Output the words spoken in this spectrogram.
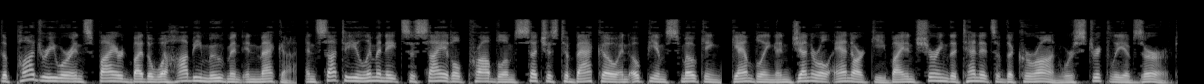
The Padri were inspired by the Wahhabi movement in Mecca, and sought to eliminate societal problems such as tobacco and opium smoking, gambling and general anarchy by ensuring the tenets of the Quran were strictly observed.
